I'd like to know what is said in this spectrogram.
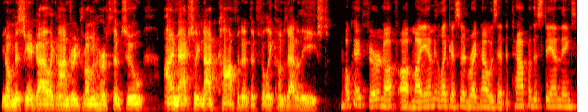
you know missing a guy like Andre Drummond hurts them too. I'm actually not confident that Philly comes out of the East. Okay, fair enough. Uh, Miami, like I said, right now is at the top of the standings.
